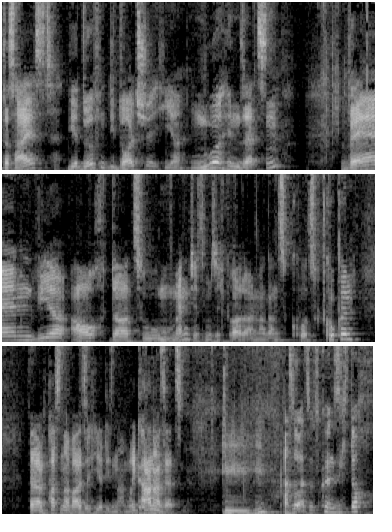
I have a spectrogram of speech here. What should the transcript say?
Das heißt, wir dürfen die Deutsche hier nur hinsetzen, wenn wir auch dazu, Moment, jetzt muss ich gerade einmal ganz kurz gucken, äh, passenderweise hier diesen Amerikaner setzen. Achso, also es können sich doch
